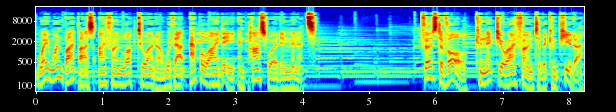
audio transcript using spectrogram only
Way 1 Bypass iPhone lock to owner without Apple ID and password in minutes. First of all, connect your iPhone to the computer.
